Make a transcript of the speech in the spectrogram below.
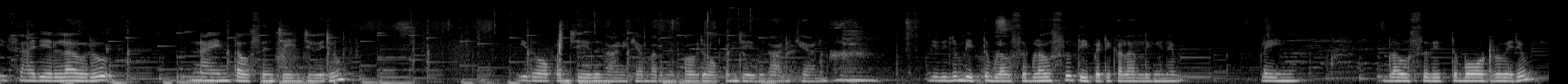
ഈ സാരി എല്ലാം ഒരു നയൻ തൗസൻഡ് ചേഞ്ച് വരും. ഇത് ഓപ്പൺ ചെയ്ത് കാണിക്കാൻ പറഞ്ഞപ്പോൾ അവർ ഓപ്പൺ ചെയ്ത് കാണിക്കുകയാണ്. ഇതിലും വിത്ത് ബ്ലൗസ് ബ്ലൗസ് തീപ്പെട്ടി കളറിൽ ഇങ്ങനെ പ്ലെയിൻ ബ്ലൗസ് വിത്ത് ബോർഡർ വരും.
